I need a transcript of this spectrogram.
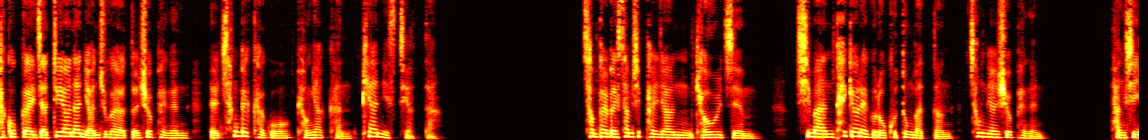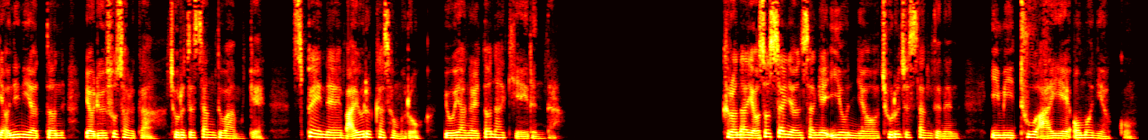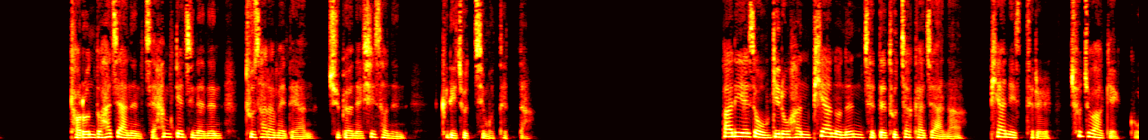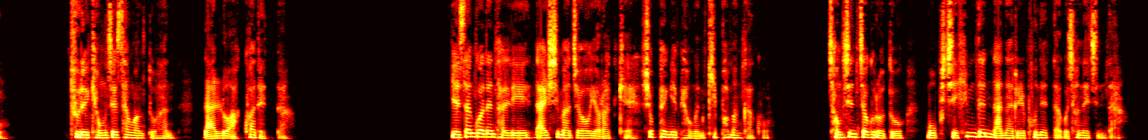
작곡가이자 뛰어난 연주가였던 쇼팽은 늘 창백하고 병약한 피아니스트였다. 1838년 겨울쯤 심한 폐결핵으로 고통받던 청년 쇼팽은 당시 연인이었던 여류 소설가 조르드 상드와 함께 스페인의 마요르카 섬으로 요양을 떠나기에 이른다. 그러나 6살 연상의 이혼녀 조르주 상드는 이미 두 아이의 어머니였고 결혼도 하지 않은 채 함께 지내는 두 사람에 대한 주변의 시선은 그리 좋지 못했다. 파리에서 오기로 한 피아노는 제때 도착하지 않아 피아니스트를 초조하게 했고 둘의 경제 상황 또한 날로 악화됐다. 예상과는 달리 날씨마저 열악해 쇼팽의 병은 깊어만 가고 정신적으로도 몹시 힘든 나날을 보냈다고 전해진다.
